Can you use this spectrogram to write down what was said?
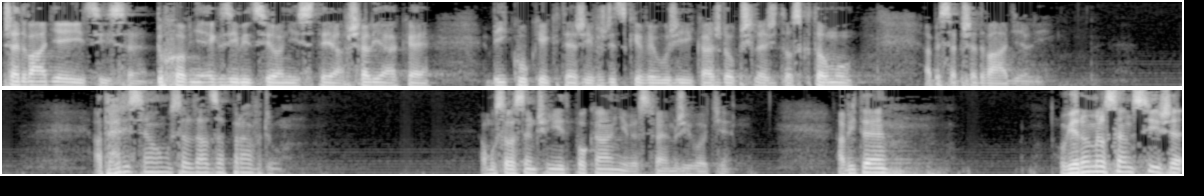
předvádějící se, duchovní exhibicionisty a všelijaké výkuky, kteří vždycky využijí každou příležitost k tomu, aby se předváděli. A tehdy jsem ho musel dát za pravdu. A musel jsem činit pokání ve svém životě. A víte, uvědomil jsem si, že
